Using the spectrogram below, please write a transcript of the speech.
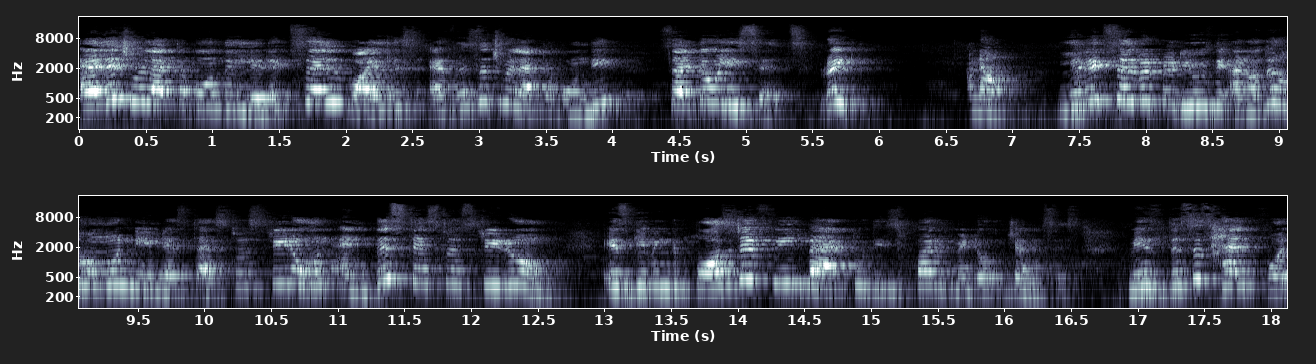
LH will act upon the Leydig cell while this FSH will act upon the Sertoli cells, right? Now, Leydig cell will produce the another hormone named as testosterone and this testosterone is giving the positive feedback to the spermatogenesis. Means this is helpful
